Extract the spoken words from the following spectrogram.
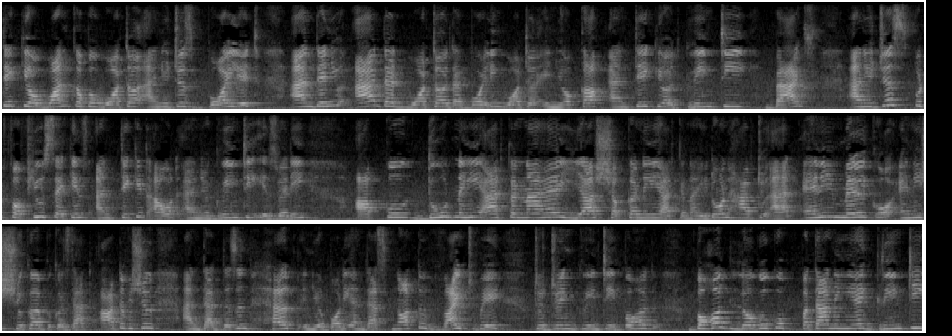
take your one cup of water and you just boil it and then you add that water that boiling water in your cup and take your green tea bags and you just put for a few seconds and take it out and your green tea is ready आपको दूध नहीं ऐड करना है या शक्कर नहीं ऐड करना you don't have to add any milk और any sugar because that artificial and that doesn't help in your body and that's not the right way to drink green tea बहुत बहुत लोगों को पता नहीं है ग्रीन टी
